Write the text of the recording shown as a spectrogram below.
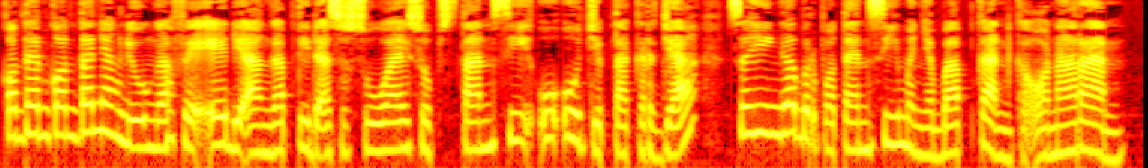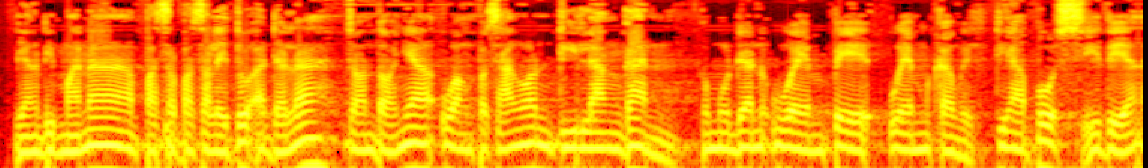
Konten-konten yang diunggah VE dianggap tidak sesuai substansi UU Cipta Kerja sehingga berpotensi menyebabkan keonaran yang di mana pasal-pasal itu adalah contohnya uang pesangon dihilangkan, kemudian UMP, UMK dihapus itu ya,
